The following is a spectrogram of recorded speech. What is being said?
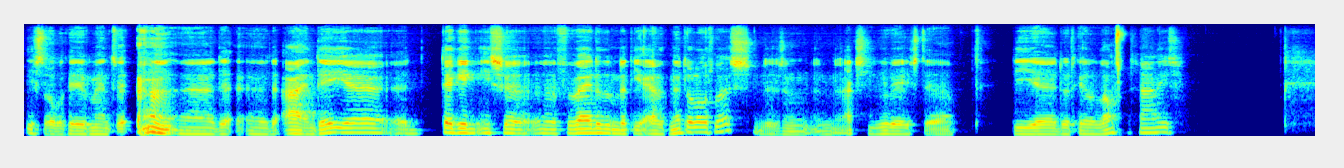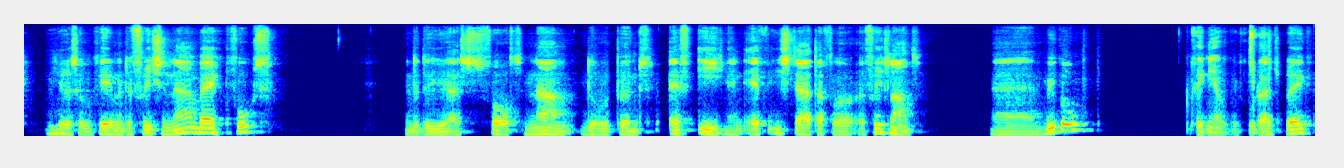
is er op een gegeven moment uh, de, uh, de A en D uh, tagging is uh, verwijderd omdat die eigenlijk nutteloos was. Er is een, een actie geweest uh, die uh, door het hele land gegaan is. Hier is op een gegeven moment een Friese naam bijgevoegd. En dat doe je als volgt naam dubbele FI. En FI staat daar voor Friesland. Bugel. Ik weet niet of ik het goed uitspreek.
